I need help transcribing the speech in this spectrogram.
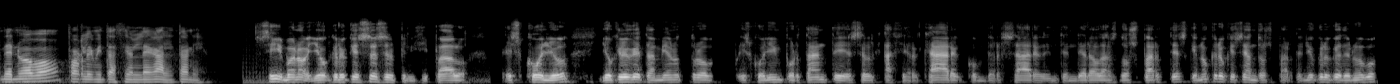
De nuevo, por limitación legal, Tony. Sí, bueno, yo creo que ese es el principal escollo. Yo creo que también otro escollo importante es el acercar, conversar, el entender a las dos partes, que no creo que sean dos partes. Yo creo que de nuevo,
